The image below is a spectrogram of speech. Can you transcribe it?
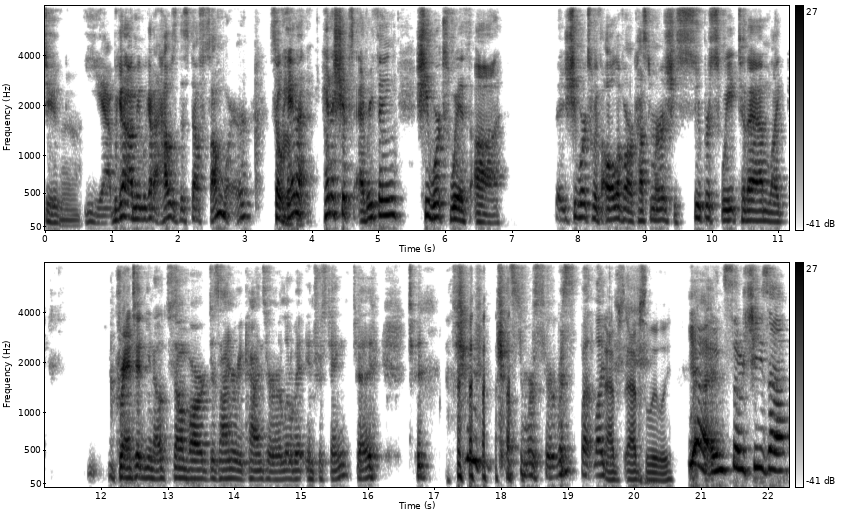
dude, yeah, yeah we got I mean, we gotta house this stuff somewhere. So Hannah Hannah ships everything. She works with uh she works with all of our customers. She's super sweet to them. Like, granted, you know, some of our designery kinds are a little bit interesting to, to customer service, but like, absolutely, yeah. And so she's uh,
